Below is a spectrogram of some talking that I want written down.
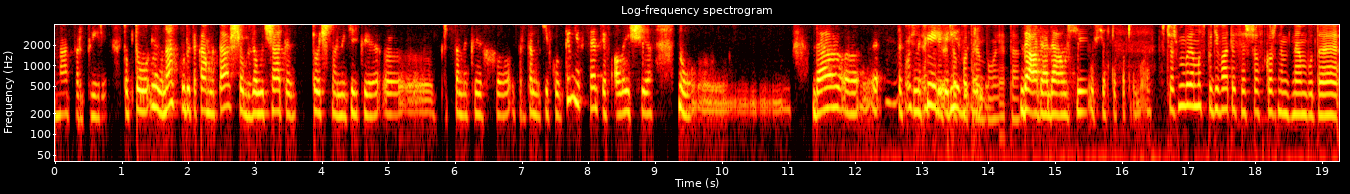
на квартирі. Тобто, ну у нас буде така мета, щоб залучати. Точно не тільки представників, представників колективних центрів, але й ще ну да, е, Усі, представники всі, хто потребує, так. Да, да, да, усі, усі, хто потребує. Що ж, ми будемо сподіватися, що з кожним днем буде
